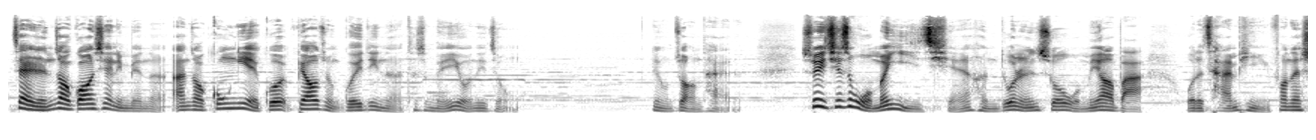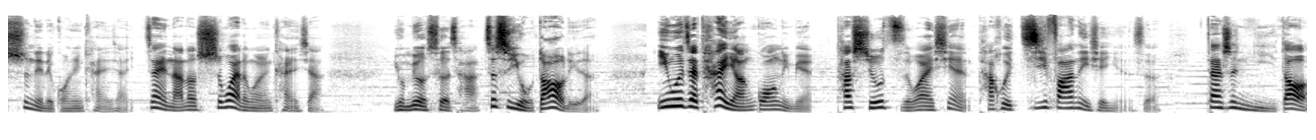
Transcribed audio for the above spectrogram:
在人造光线里面呢，按照工业规标准规定呢，它是没有那种那种状态的。所以其实我们以前很多人说我们要把我的产品放在室内的光线看一下，再拿到室外的光线看一下，有没有色差，这是有道理的。因为在太阳光里面，它是有紫外线，它会激发那些颜色，但是你到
